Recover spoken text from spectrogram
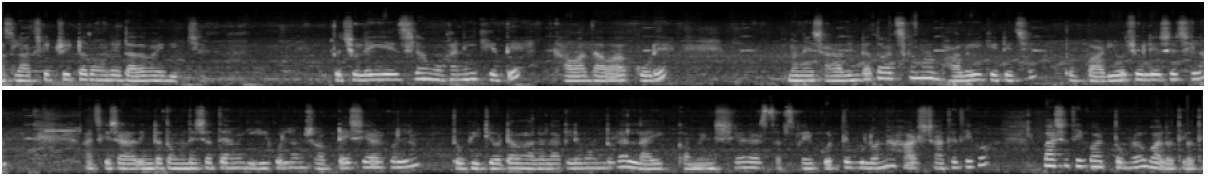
আসলে আজকের ট্রিটটা তোমাদের দাদাভাই দিচ্ছে। তো চলে গিয়েছিলাম ওখানেই খেতে খাওয়া দাওয়া করে। মানে সারাদিনটা তো আজকে আমার ভালোই কেটেছে, তো বাড়িও চলে এসেছিলাম। আজকে সারাদিনটা তোমাদের সাথে আমি কী কী করলাম সবটাই শেয়ার করলাম। তো ভিডিওটা ভালো লাগলে বন্ধুরা লাইক কমেন্ট শেয়ার আর সাবস্ক্রাইব করতে ভুলো না। আর সাথে থেকো, পাশে থেকো আর তোমরাও ভালো থেকো।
